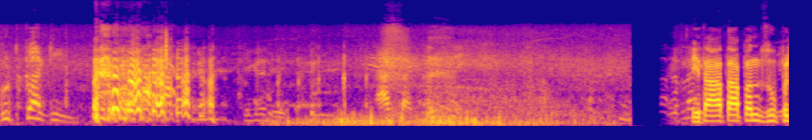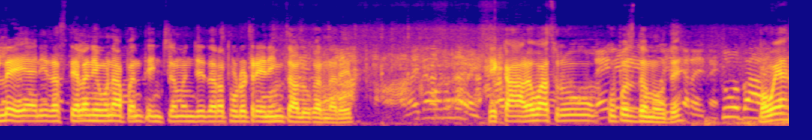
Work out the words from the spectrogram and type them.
गुटका की. इकडे दे. आज टाक. इथं आता आपण झुपले आणि रस्त्याला नेऊन आपण त्यांचं म्हणजे जरा थोडं ट्रेनिंग चालू करणार आहेत. हे काळं वासरू खूपच दमवते बघूया.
